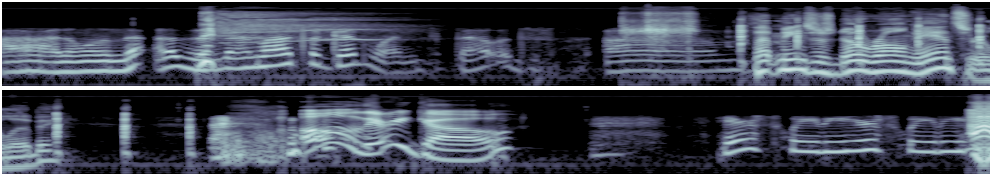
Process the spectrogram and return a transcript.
I don't know. That's a good one. That was. Um, That means there's no wrong answer, Libby. Oh, there you go. here, sweetie. Here, sweetie.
